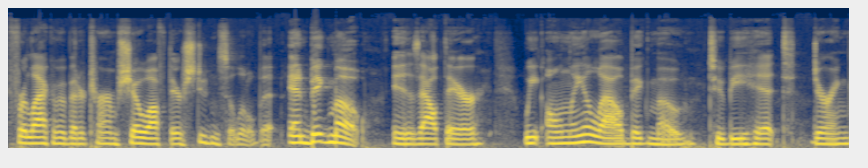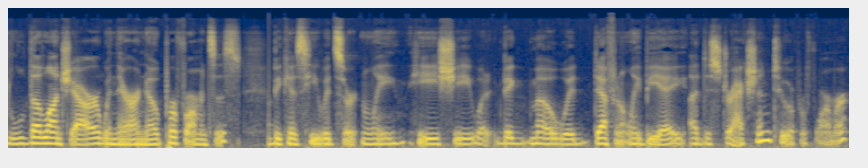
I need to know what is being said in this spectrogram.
for lack of a better term show off their students a little bit. And big mo is out there. We only allow Big Mo to be hit during the lunch hour when there are no performances because he would certainly he she what Big Mo would definitely be a, a distraction to a performer.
